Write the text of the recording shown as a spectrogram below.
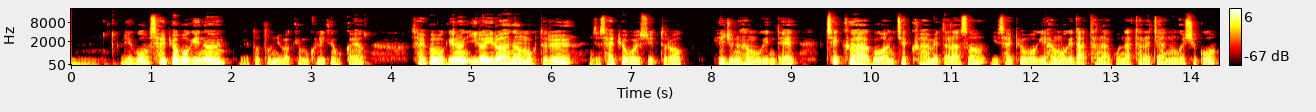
음, 그리고 살펴보기는 또 톱니바퀴 한번 클릭해 볼까요? 살펴보기는 이러이러한 항목들을 이제 살펴볼 수 있도록 해주는 항목인데 체크하고 언체크함에 따라서 이 살펴보기 항목이 나타나고 나타나지 않는 것이고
